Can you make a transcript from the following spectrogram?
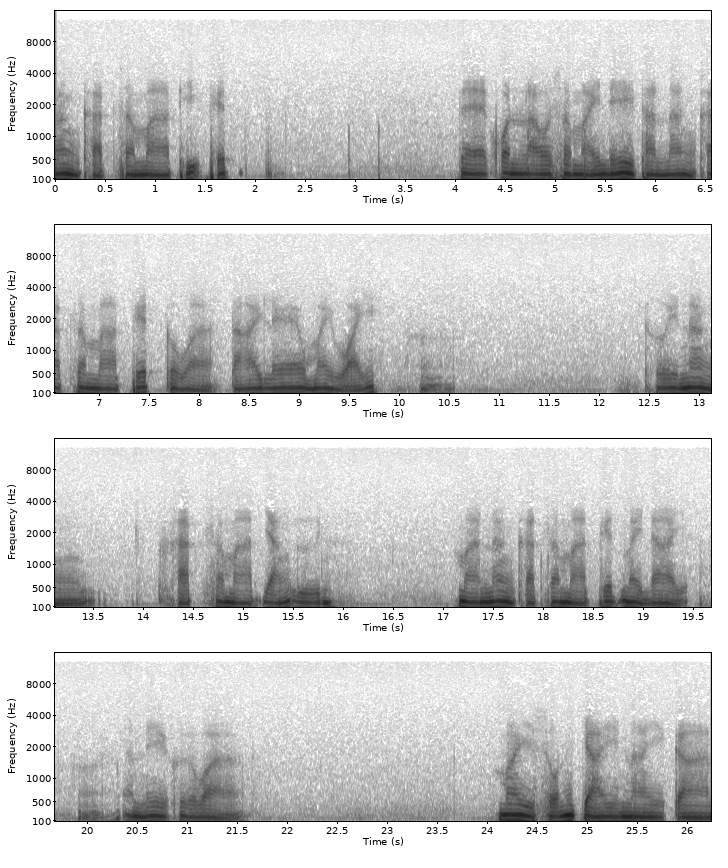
นั่งขัดสมาธิเพชร แต่คนเราสมัยนี้ท่านนั่งคัดสมาธิเพชรก็ว่า ตายแล้วไม่ไหว เคยนั่งขัดสมาธิอย่างอื่น มานั่งขัดสมาธิเพชรไม่ได้ อันนี้คือว่า ไม่สนใจในการ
